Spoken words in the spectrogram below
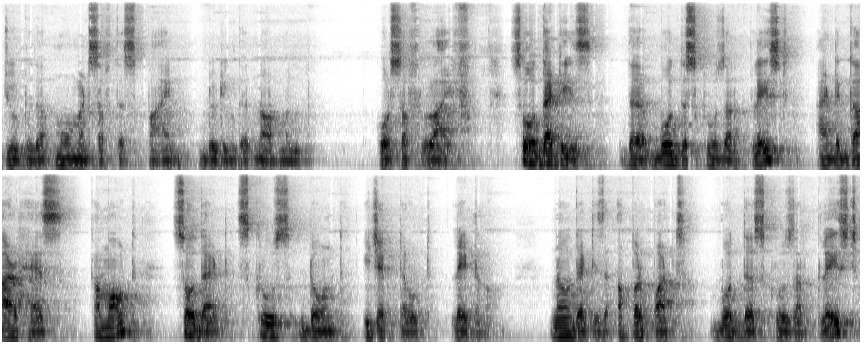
due to the movements of the spine during the normal course of life. So that is the both the screws are placed and the guard has come out so that screws don't eject out later on. Now that is the upper part both the screws are placed.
